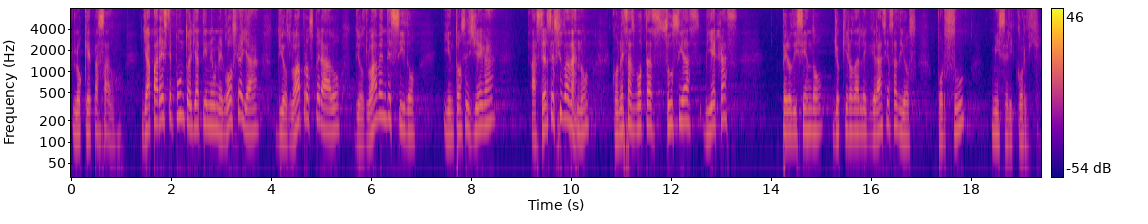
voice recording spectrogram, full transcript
lo que he pasado. Ya para este punto él ya tiene un negocio allá, Dios lo ha prosperado, Dios lo ha bendecido y entonces llega a hacerse ciudadano con esas botas sucias, viejas, pero diciendo, yo quiero darle gracias a Dios por su misericordia.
